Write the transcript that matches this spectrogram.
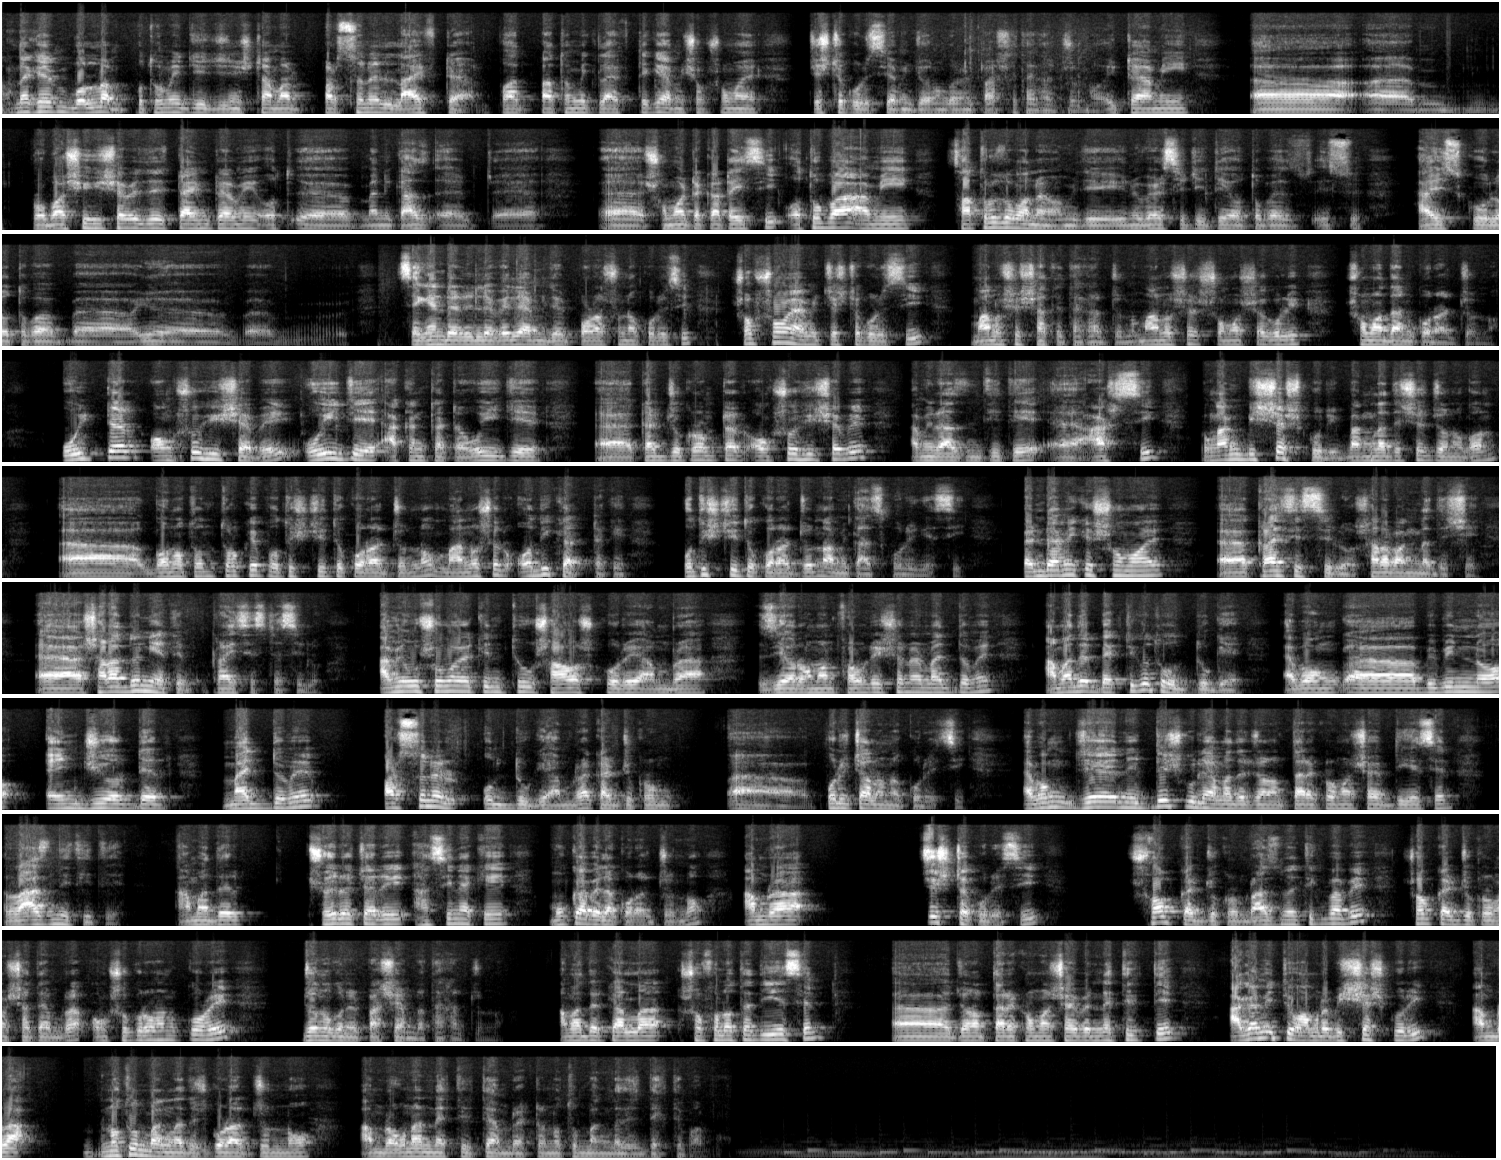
আপনাকে আমি বললাম প্রথমে যে জিনিসটা আমার পার্সোনাল লাইফটা প্রাথমিক লাইফ থেকে আমি সবসময় চেষ্টা করেছি আমি জনগণের পাশে থাকার জন্য। এটা আমি প্রবাসী হিসাবে যে টাইমটা আমি মানে কাজ সময়টা কাটাইছি, অথবা আমি ছাত্র জমানায় আমি যে ইউনিভার্সিটিতে অথবা হাই স্কুল অথবা সেকেন্ডারি লেভেলে আমি যে পড়াশোনা করেছি, সবসময় আমি চেষ্টা করেছি মানুষের সাথে থাকার জন্য, মানুষের সমস্যাগুলি সমাধান করার জন্য। ওইটার অংশ হিসাবে, ওই যে আকাঙ্ক্ষাটা, ওই যে কার্যক্রমটার অংশ হিসাবে আমি রাজনীতিতে আসছি এবং আমি বিশ্বাস করি বাংলাদেশের জনগণ গণতন্ত্রকে প্রতিষ্ঠিত করার জন্য, মানুষের অধিকারটাকে প্রতিষ্ঠিত করার জন্য আমি কাজ করে গেছি। প্যান্ডামিকের সময় ক্রাইসিস ছিল সারা বাংলাদেশে সারা দুনিয়াতে ক্রাইসিসটা ছিল। আমি ওই সময় কিন্তু সাহস করে আমরা জিয়া রহমান ফাউন্ডেশনের মাধ্যমে আমাদের ব্যক্তিগত উদ্যোগে এবং বিভিন্ন এনজিওদের মাধ্যমে পার্সোনাল উদ্যোগে আমরা কার্যক্রম পরিচালনা করেছি। এবং যে নির্দেশগুলি আমাদের জনাব তারেক রহমান সাহেব দিয়েছেন রাজনীতিতে, আমাদের স্বৈরাচারী হাসিনাকে মোকাবেলা করার জন্য আমরা চেষ্টা করেছি সব কার্যক্রম রাজনৈতিকভাবে, সব কার্যক্রমের সাথে আমরা অংশগ্রহণ করে জনগণের পাশে আমরা থাকার জন্য। আমাদেরকে আল্লাহ সফলতা দিয়েছেন জনাব তারেক রহমান সাহেবের নেতৃত্বে। আগামীতেও আমরা বিশ্বাস করি, আমরা নতুন বাংলাদেশ গড়ার জন্য আমরা ওনার নেতৃত্বে আমরা একটা নতুন বাংলাদেশ দেখতে পারব।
